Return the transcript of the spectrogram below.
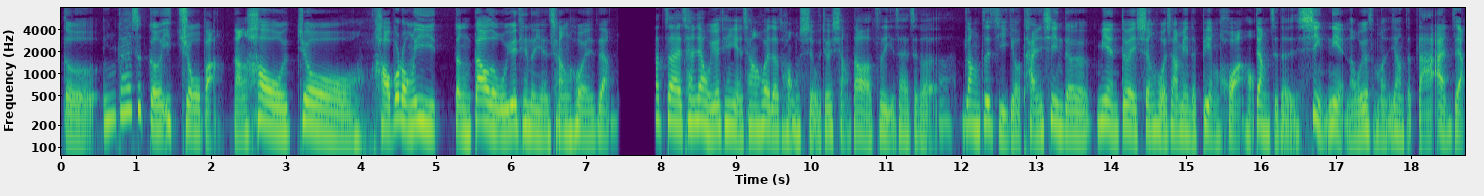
的，应该是隔一周吧，然后就好不容易等到了五月天的演唱会，这样。那在参加五月天演唱会的同时，我就想到了自己在这个让自己有弹性的面对生活上面的变化，哈，这样子的信念呢，我有什么样的答案？这样。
